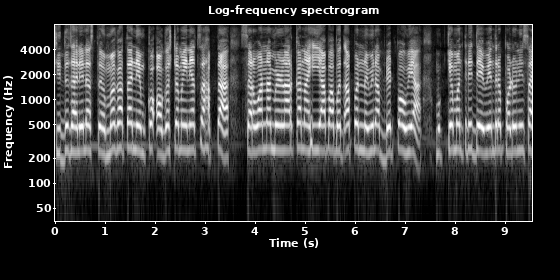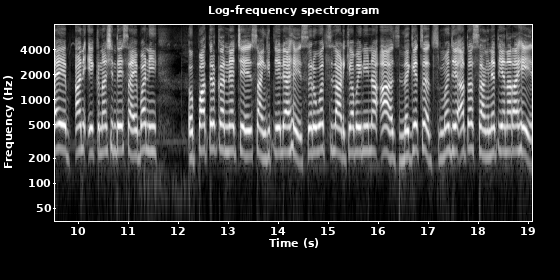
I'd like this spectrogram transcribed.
सिद्ध झालेलं असतं. मग आता नेमकं ऑगस्ट महिन्याचा हप्ता सर्वांना मिळणार का नाही याबाबत आपण नवीन अपडेट पाहूया. मुख्यमंत्री देवेंद्र फडणवीस साहेब आणि एकनाथ शिंदे साहेबांनी अपात्र करण्याचे सांगितलेले आहे. सर्वच लाडक्या बहिणींना आज लगेचच म्हणजे आता सांगण्यात येणार आहे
